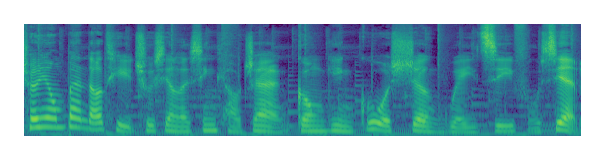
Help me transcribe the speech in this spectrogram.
车用半导体出现了新挑战，供应过剩危机浮现。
